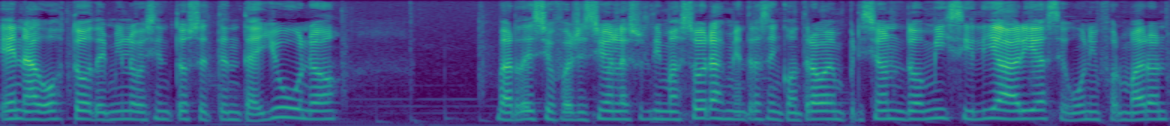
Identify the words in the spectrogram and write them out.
en agosto de 1971. Bardesio falleció en las últimas horas mientras se encontraba en prisión domiciliaria, según informaron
